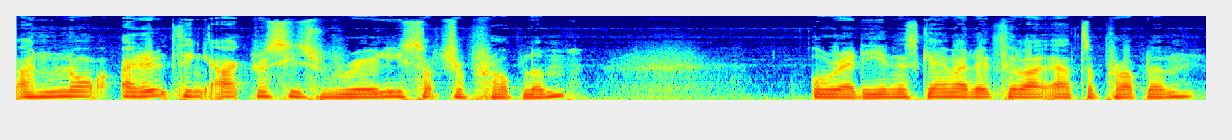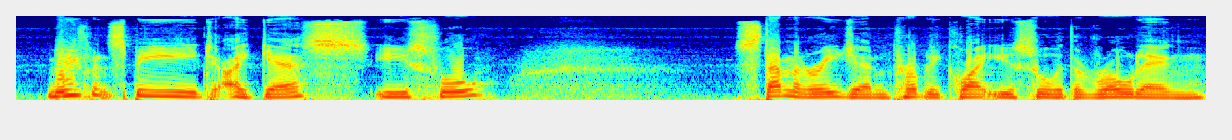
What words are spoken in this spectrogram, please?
I'm not. I don't think accuracy is really such a problem already in this game. I don't feel like that's a problem. Movement speed, I guess, useful. Stamina regen probably quite useful with the rolling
